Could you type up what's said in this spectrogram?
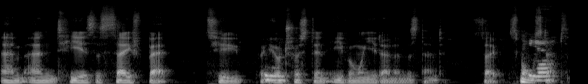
um, and He is a safe bet to put your trust in, even when you don't understand. So small Yeah. steps.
